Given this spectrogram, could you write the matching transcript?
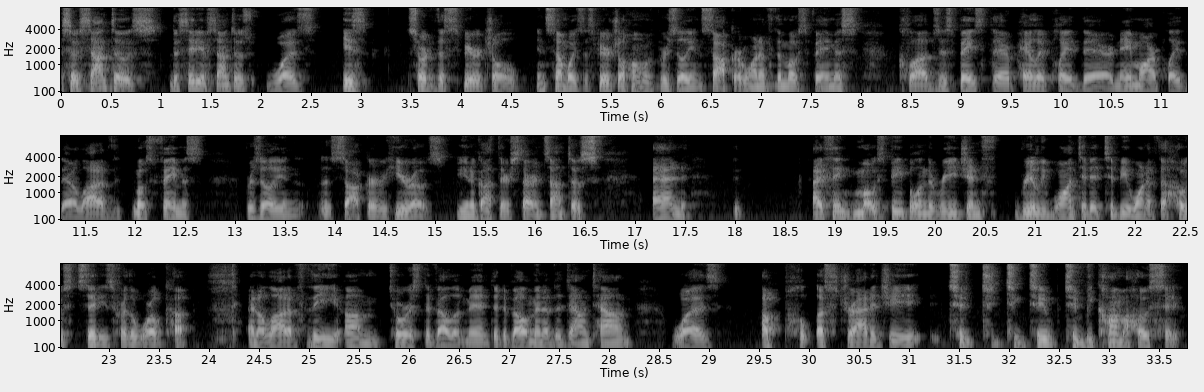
so Santos, the city of Santos, was is sort of the spiritual, in some ways, the spiritual home of Brazilian soccer. One of the most famous clubs is based there. Pele played there. Neymar played there. A lot of the most famous Brazilian soccer heroes, you know, got their start in Santos, and I think most people in the region really wanted it to be one of the host cities for the World Cup. And a lot of the um, tourist development, the development of the downtown was a, a strategy to, to, to, to, to become a host city.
